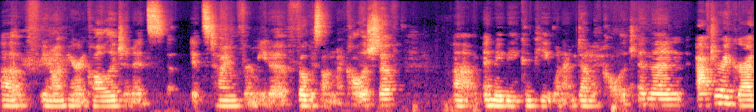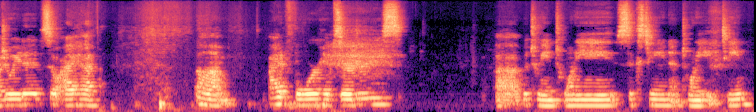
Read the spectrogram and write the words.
of you know I'm here in college and it's it's time for me to focus on my college stuff um, and maybe compete when I'm done with college. And then after I graduated, so I had um, I had four hip surgeries uh, between 2016 and 2018.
